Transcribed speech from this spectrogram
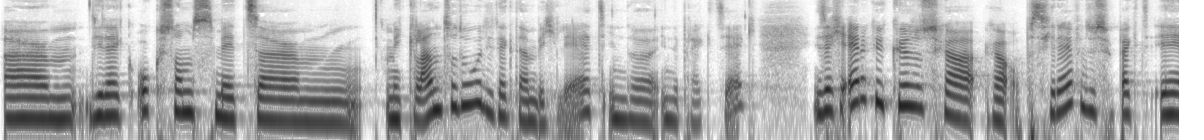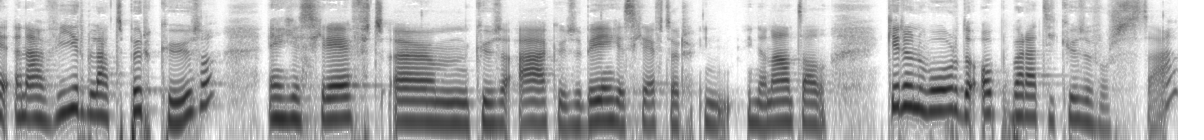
um, die dat ik ook soms met, um, met klanten doe, die dat ik dan begeleid in de, in de praktijk, is dat je eigenlijk je keuzes gaat, gaat opschrijven. Dus je pakt een A4-blad per keuze en je schrijft um, keuze A, keuze B en je schrijft er in, in een aantal kernwoorden op waar die keuze voor staat.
